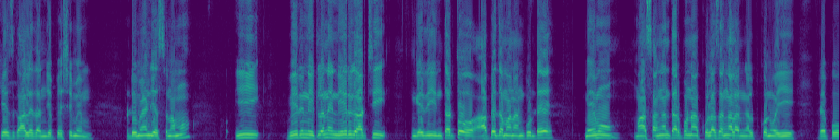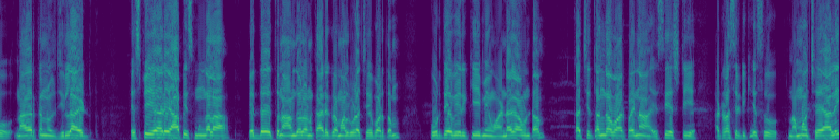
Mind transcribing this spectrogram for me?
కేసు కాలేదని చెప్పేసి మేము డిమాండ్ చేస్తున్నాము. ఈ వీరిని ఇట్లనే నీరు గార్చి ఇంక ఇది ఇంతటితో ఆపేద్దామని అనుకుంటే మేము మా సంఘం తరపున కుల సంఘాలను కలుపుకొని పోయి రేపు నాగర్ కర్నూలు జిల్లా హెడ్ గారి ఆఫీస్ ముంగల పెద్ద ఎత్తున ఆందోళన కార్యక్రమాలు కూడా చేపడతాం. పూర్తిగా వీరికి మేము అండగా ఉంటాం. ఖచ్చితంగా వారిపైన ఎస్సీ ఎస్టీ అట్రాసిటీ కేసు నమోదు చేయాలి.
